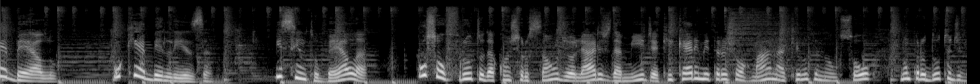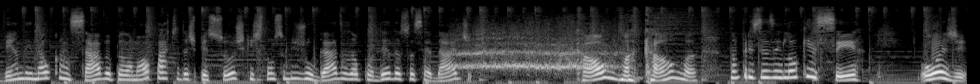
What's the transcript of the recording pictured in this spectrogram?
é belo? O que é beleza? Me sinto bela? Ou sou fruto da construção de olhares da mídia que querem me transformar naquilo que não sou, num produto de venda inalcançável pela maior parte das pessoas que estão subjugadas ao poder da sociedade? Calma, calma, não precisa enlouquecer. Hoje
